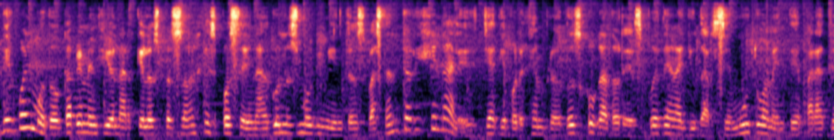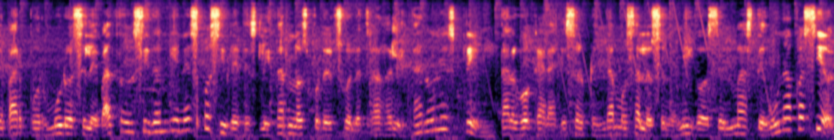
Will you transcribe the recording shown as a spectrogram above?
De igual modo, cabe mencionar que los personajes poseen algunos movimientos bastante originales, ya que por ejemplo dos jugadores pueden ayudarse mutuamente para trepar por muros elevados y también es posible deslizarnos por el suelo tras realizar un sprint, algo que hará que sorprendamos a los enemigos en más de una ocasión.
